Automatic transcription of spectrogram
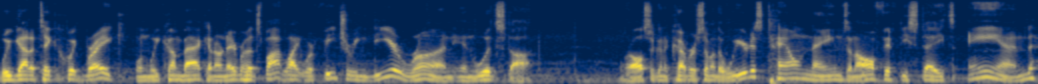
We've got to take a quick break. When we come back in our neighborhood spotlight, we're featuring Deer Run in Woodstock. We're also going to cover some of the weirdest town names in all 50 states and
